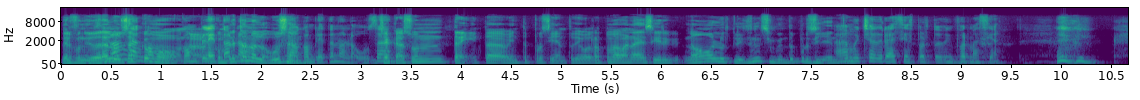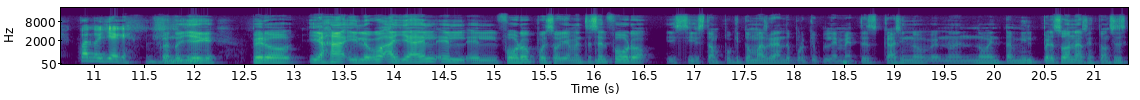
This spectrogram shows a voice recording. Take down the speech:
Del Fundidora lo lo usan com- como. no, completo, completo no, lo usan. No, completo no lo usan. Si acaso un 30, 20%. Digo, al rato me van a decir, no, lo utilizan el 50%. Ah, muchas gracias por tu información. Cuando llegue. cuando llegue. Pero, y ajá, y luego allá el, el, el foro, pues obviamente es el foro, y sí está un poquito más grande porque le metes casi no- 90 mil personas. Entonces,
